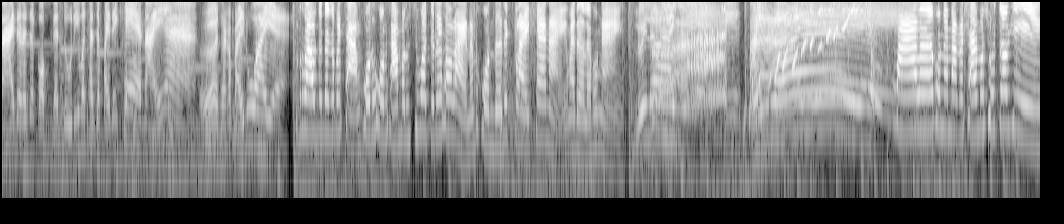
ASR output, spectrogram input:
นายเดี๋ยวเราจะกบแต่ดูดิว่าฉันจะไปได้แค่ไหนอะ เออฉันก็ไปด้วยอะเราจะเดินกันไป 3 คนทุกคนครับ มาดูซิว่าจะได้เท่าไหร่นะทุกคนเดินได้ไกลแค่ไหนมาเดินเลยพวกนายลุยเลย ไปเลยมาเลยพวกนายมากับฉันมาช่วยเจ้าหญิง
